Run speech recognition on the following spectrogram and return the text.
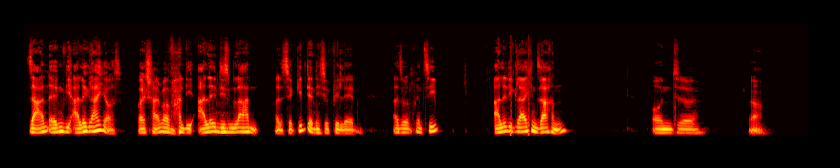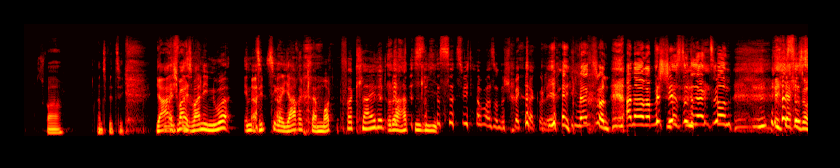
sahen irgendwie alle gleich aus. Weil scheinbar waren die alle in diesem Laden. Weil es gibt ja nicht so viele Läden. Also im Prinzip alle die gleichen Sachen. Und äh, ja, es war ganz witzig. Ja, ich weiß. Waren die nur in 70er Jahre Klamotten verkleidet oder hatten die. Das ist wieder mal so eine spektakuläre. Ja, ich merke schon an eurer beschissenen Reaktion. Ich dachte so,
